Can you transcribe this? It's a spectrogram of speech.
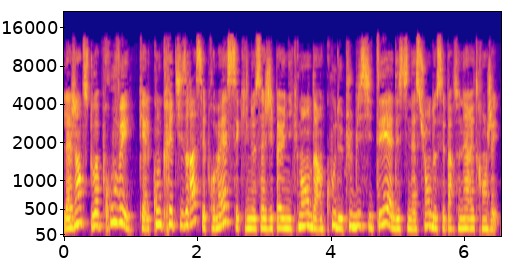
la junte doit prouver qu'elle concrétisera ses promesses et qu'il ne s'agit pas uniquement d'un coup de publicité à destination de ses partenaires étrangers.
